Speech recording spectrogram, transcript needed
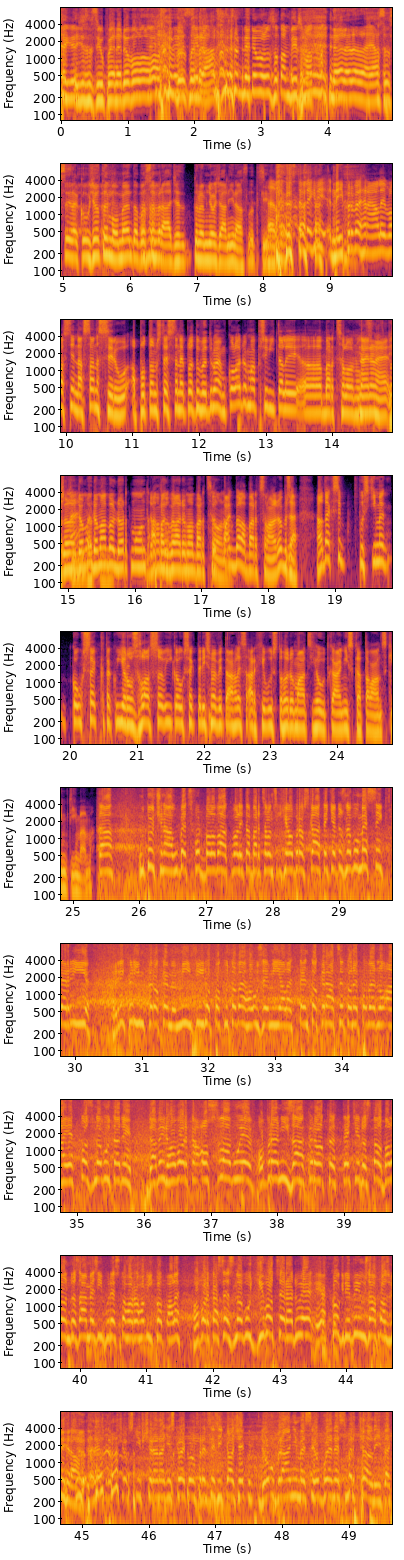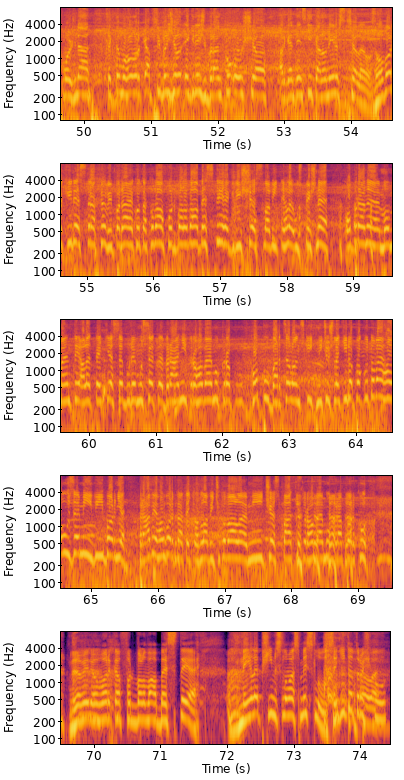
Takže, Takže jsem si úplně nedovoloval, byl jsem rád. Nedovolil se tam vyřvat. ne, ne, ne, ne, já jsem si jako užil ten moment a byl Aha. jsem rád, že to nemělo žádný následky. Vy jste tehdy nejprve hráli vlastně na San Siru a potom jste se nepletu ve druhém kole doma přivítali uh, Barcelonu. Ne, ne, ne, ne? Doma, doma byl Dortmund doma a pak byl, byla doma Barcelona. Pak byla Barcelona, dobře. No tak si pustíme kousek, takový rozhlasový kousek, který jsme vytáhli z archivu z toho domácího utkání s katalánským týmem. Ta útočná vůbec fotbalová kvalita barcelonských je obrovská. Teď je tu znovu Messi, který rychlým krokem míří do pokutového území, ale tentokrát se to nepovedlo a je to znovu tady. David Hovorka oslavuje obraný zákrok. Teď je dostal balon do zámezí, bude z toho rohový kop, ale Hovorka se znovu divoce raduje, jako kdyby už zápas vyhrál. Trpišovský včera na diskové konferenci říkal, že do ubrání Messiho bude nesmrtelný, tak možná se k tomu Hovorka přiblížil, i když branku už eh, argentinský kanonýr vstřelil. Z Hovorky jde strach, vypadá jako taková fotbalová bestie, když slaví tyhle úspěšné obrané momenty, ale teď se bude muset bránit rohovému kropu, kopu barcelonských míč, už letí do pokutového území, výborně. Právě Hovorka teď odhlavičkoval míč zpátky k rohovému praporku. David Hovorka, fotbalová bestie. V nejlepším slova smyslu. Sedí to trošku?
